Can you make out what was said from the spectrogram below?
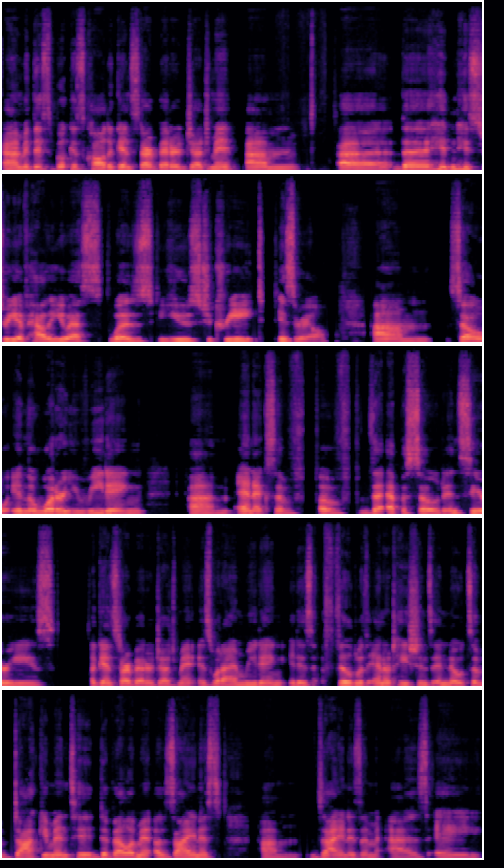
Um, and this book is called Against Our Better Judgment. Um, uh, the hidden history of how the U.S. was used to create Israel. Um, so in the "What are you reading?" Um, annex of of the episode and series, against our better judgment is what I am reading. It is filled with annotations and notes of documented development of Zionist um, Zionism as a,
